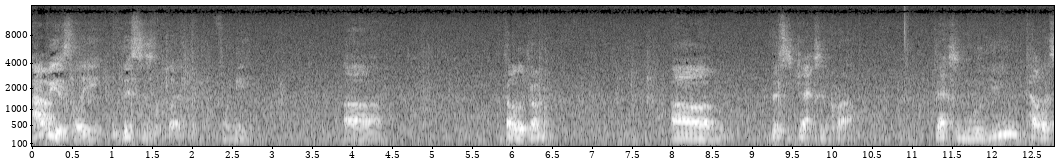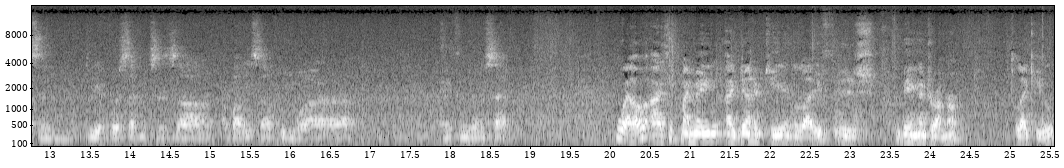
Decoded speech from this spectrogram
Obviously, this is a pleasure for me. Uh, fellow drummer. Um, this is Jackson Krall. Jackson, will you tell us in three or four sentences uh, about yourself, who you are, uh, anything you want to say? Well, I think my main identity in life is being a drummer, like you,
